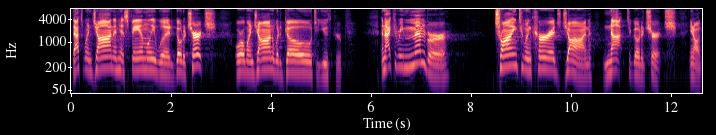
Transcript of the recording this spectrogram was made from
That's when John and his family would go to church or when John would go to youth group. And I can remember trying to encourage John not to go to church. You know,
